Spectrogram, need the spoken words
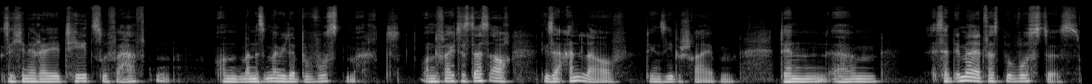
sich in der Realität zu verhaften und man es immer wieder bewusst macht. Und vielleicht ist das auch dieser Anlauf, den Sie beschreiben. Denn ähm, es hat immer etwas Bewusstes.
